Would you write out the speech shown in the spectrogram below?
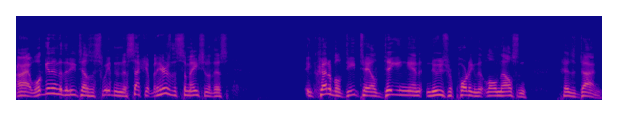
right, we'll get into the details of Sweden in a second, but here's the summation of this incredible detail digging in news reporting that Lowell Nelson has done.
